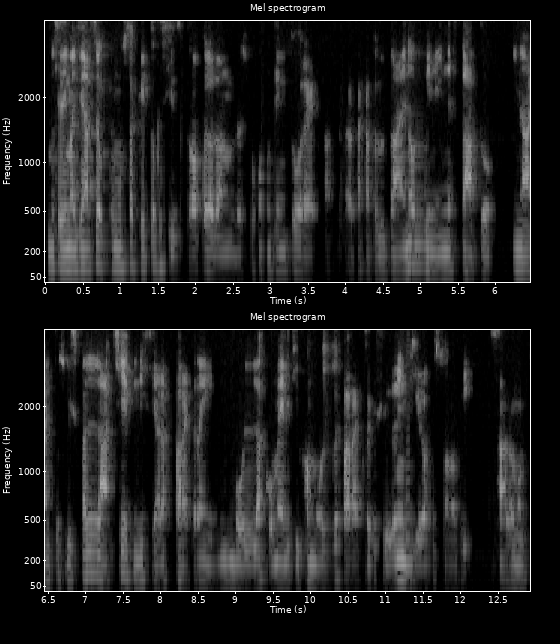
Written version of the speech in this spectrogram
invece di immaginarselo come un sacchetto che si srotola dal suo contenitore attaccato allo zaino, viene innestato in alto sugli spallacci e quindi si ha la faretra in bolla come le più famose faretre che si vedono in giro che sono di Salomon.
